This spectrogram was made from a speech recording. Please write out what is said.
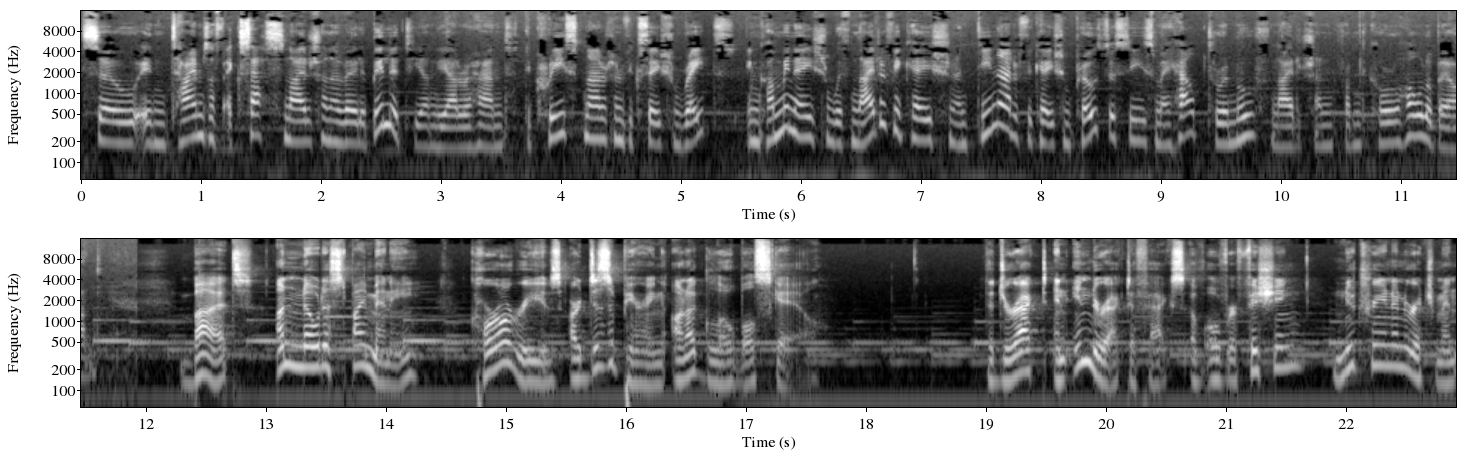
so in times of excess nitrogen availability, on the other hand, decreased nitrogen fixation rates in combination with nitrification and denitrification processes may help to remove nitrogen from the coral holobiont. But, unnoticed by many, coral reefs are disappearing on a global scale. The direct and indirect effects of overfishing, nutrient enrichment,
